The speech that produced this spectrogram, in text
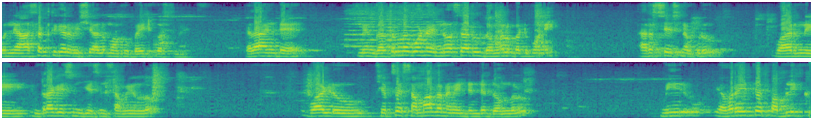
కొన్ని ఆసక్తికర విషయాలు మాకు బయటకు వస్తున్నాయి. ఎలా అంటే మేము గతంలో కూడా ఎన్నోసార్లు దొంగలు పట్టుకొని అరెస్ట్ చేసినప్పుడు వారిని ఇంట్రాగేషన్ చేసిన సమయంలో వాళ్ళు చెప్పే సమాధానం ఏంటంటే దొంగలు మీరు ఎవరైతే పబ్లిక్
